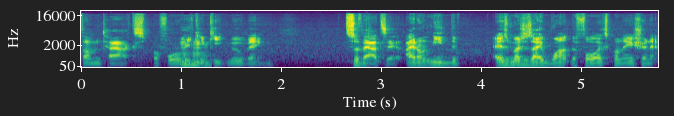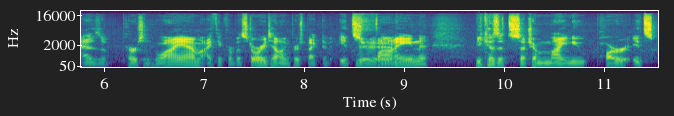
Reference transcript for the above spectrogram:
thumbtacks before we can Mhm. keep moving. So that's it. I don't need the. As much as I want the full explanation as a person who I am, I think from a storytelling perspective, it's Yeah. fine because it's such a minute part. It's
